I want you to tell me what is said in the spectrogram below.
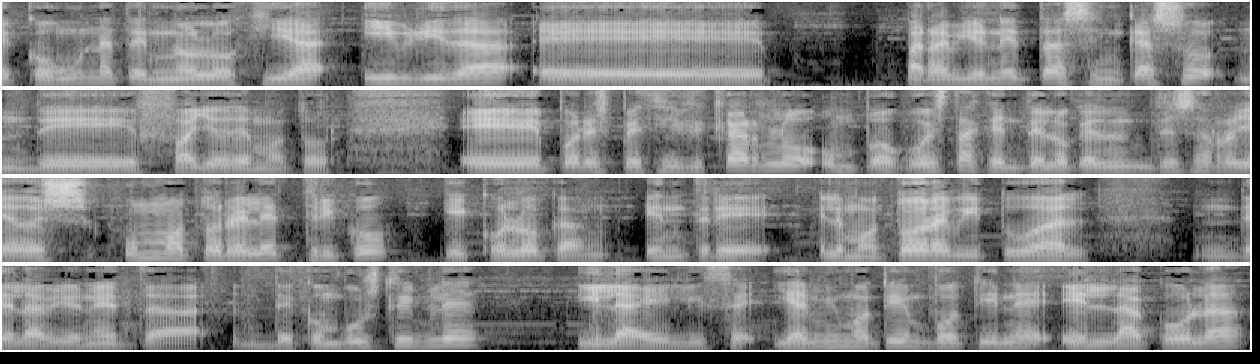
eh, con una tecnología híbrida. eh, para avionetas en caso de fallo de motor. Eh, por especificarlo un poco, esta gente lo que han desarrollado es un motor eléctrico que colocan entre el motor habitual de la avioneta de combustible y la hélice. Y al mismo tiempo tiene en la cola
